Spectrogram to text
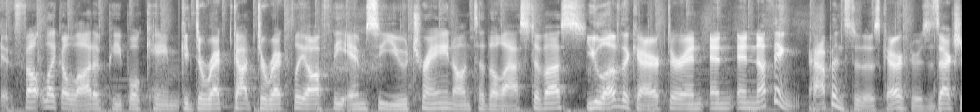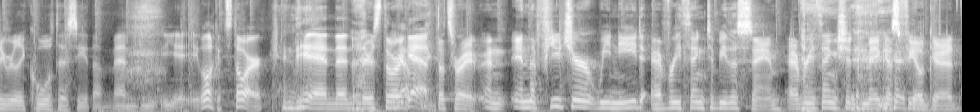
it felt like a lot of people came direct got directly off the MCU train onto The Last of Us. You love the character, and and and nothing happens to those characters. It's actually really cool to see them. And you, you- look, it's Thor, and then there's Thor again. That's right. And in the future, we need everything to be the same. Everything should make us feel good.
